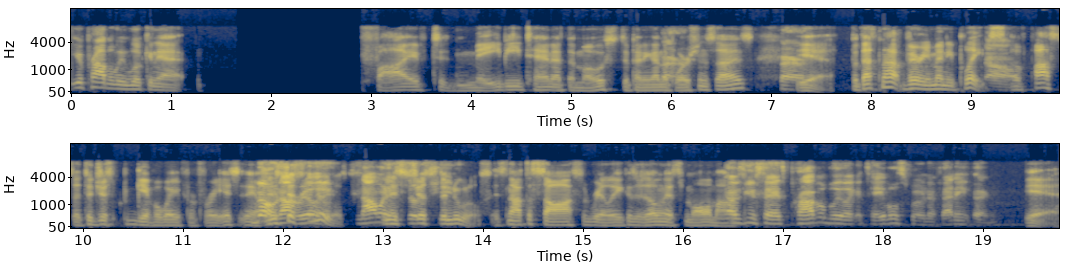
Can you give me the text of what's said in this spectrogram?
you're probably looking at five to maybe 10 at the most, depending on the portion size. Fair. Yeah, but that's not very many plates No. of pasta to just give away for free. It's you know, No, it's not just really. noodles. Not when And it's, it's so just the noodles. It's not the sauce really because there's only a small amount. I was gonna say it's probably like a tablespoon, if anything. yeah.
